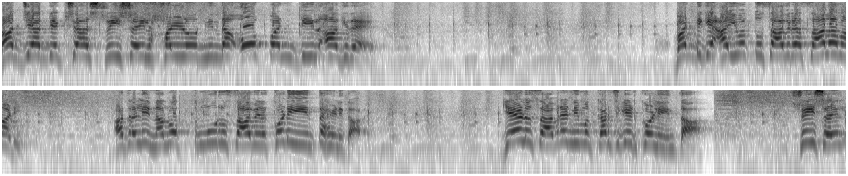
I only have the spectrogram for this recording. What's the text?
ರಾಜ್ಯಾಧ್ಯಕ್ಷ ಶ್ರೀಶೈಲ್ ಹಳ್ಳೂರ್ನಿಂದ ಓಪನ್ ಡೀಲ್ ಆಗಿದೆ. ಬಡ್ಡಿಗೆ ಐವತ್ತು ಸಾವಿರ ಸಾಲ ಮಾಡಿ. ಅದರಲ್ಲಿ ನಲವತ್ಮೂರು ಸಾವಿರ ಕೊಡಿ ಅಂತ ಹೇಳಿದ್ದಾರೆ. ಏಳು ಸಾವಿರ ನಿಮ್ಮ ಖರ್ಚಿಗೆ ಇಟ್ಕೊಳ್ಳಿ ಅಂತ ಶ್ರೀಶೈಲ್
